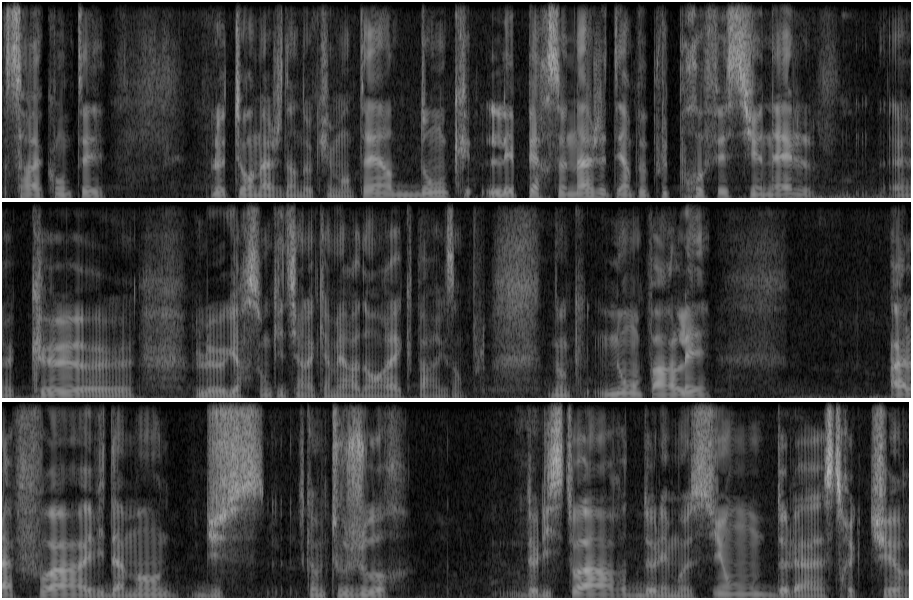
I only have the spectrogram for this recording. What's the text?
ça racontait le tournage d'un documentaire, donc les personnages étaient un peu plus professionnels euh, que euh, le garçon qui tient la caméra dans Rec par exemple. Donc nous on parlait à la fois évidemment comme toujours de l'histoire, de l'émotion, de la structure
